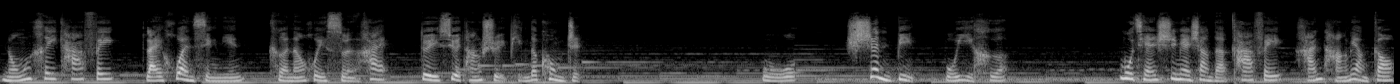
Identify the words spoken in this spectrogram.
浓黑咖啡。来唤醒您，可能会损害对血糖水平的控制。五，肾病不宜喝。目前市面上的咖啡含糖量高，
